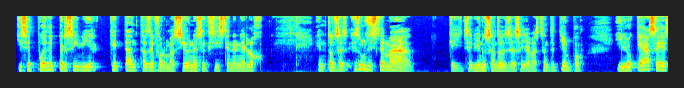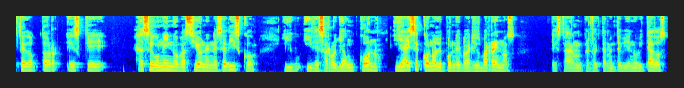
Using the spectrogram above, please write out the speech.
y se puede percibir qué tantas deformaciones existen en el ojo. Entonces es un sistema que se viene usando desde hace ya bastante tiempo y lo que hace este doctor es que hace una innovación en ese disco y, desarrolla un cono y a ese cono le pone varios barrenos que están perfectamente bien ubicados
